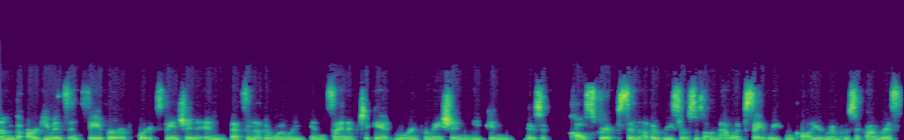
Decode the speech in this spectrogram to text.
um, the arguments in favor of court expansion. And that's another one where you can sign up to get more information. You can, there's a call scripts and other resources on that website where you can call your members of Congress.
